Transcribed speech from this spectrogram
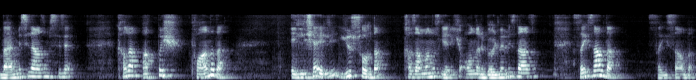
vermesi lazım size. Kalan 60 puanı da 50'şe 50 100 sorudan kazanmanız gerekiyor. Onları bölmemiz lazım. Sayısal da sayısalda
